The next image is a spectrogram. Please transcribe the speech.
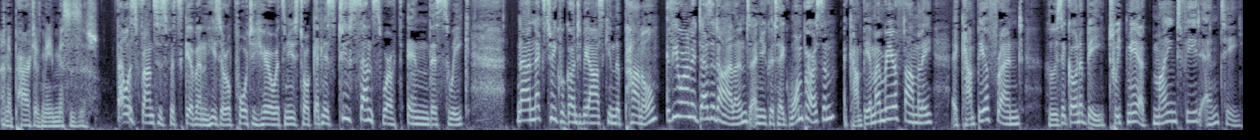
and a part of me misses it. That was Francis Fitzgibbon. He's a reporter here with Newstalk getting his two cents worth in this week. Now, next week we're going to be asking the panel, if you were on a desert island and you could take one person, it can't be a member of your family, it can't be a friend, who's it going to be? Tweet me at MindFeedNT.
